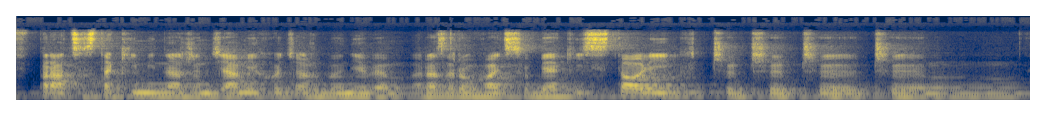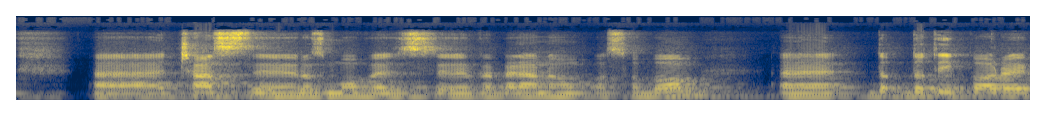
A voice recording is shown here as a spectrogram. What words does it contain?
w, pracy z takimi narzędziami, chociażby, nie wiem, rezerwować sobie jakiś stolik, czy, czy, czy, czy e, czas rozmowy z wybraną osobą. E, do, do, tej pory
